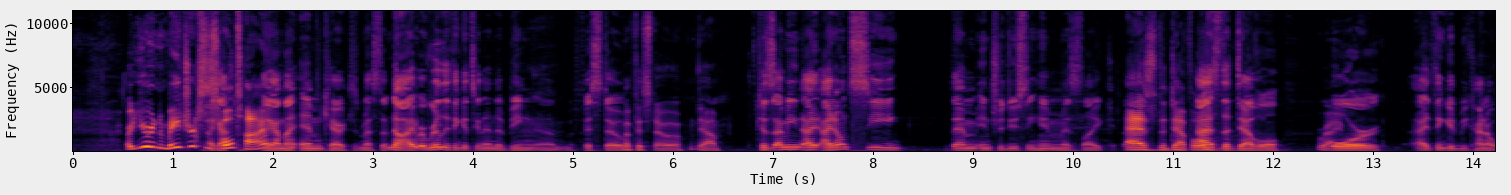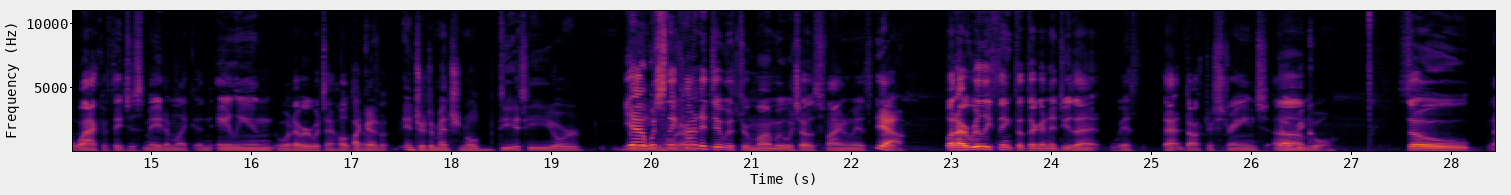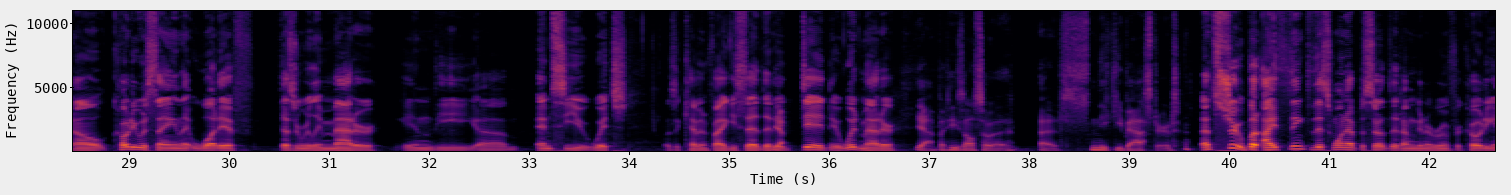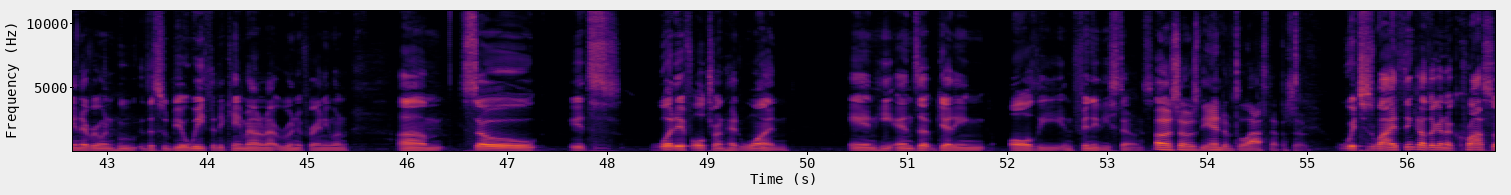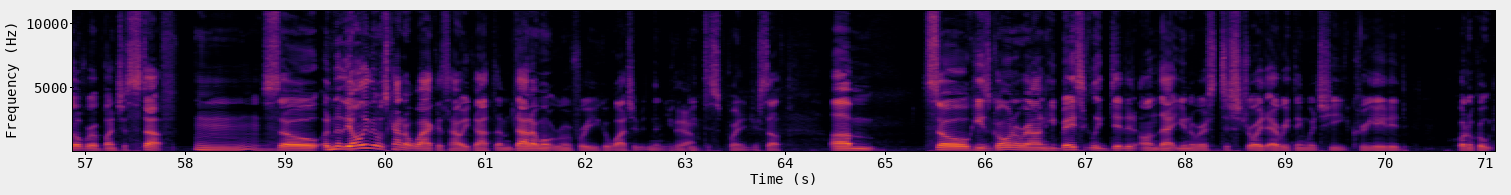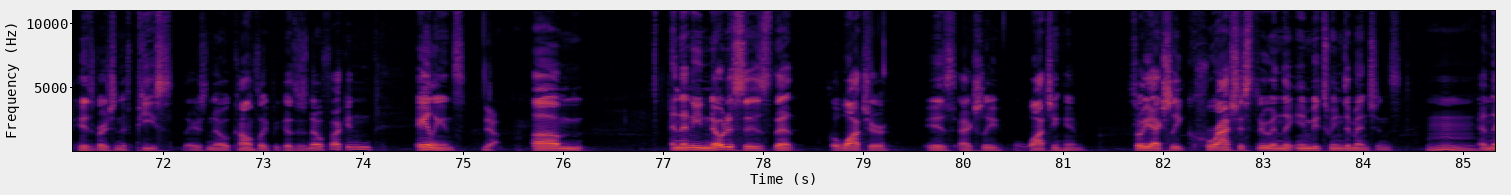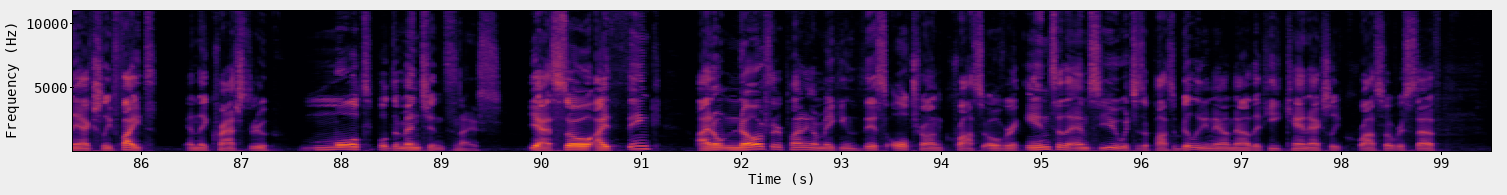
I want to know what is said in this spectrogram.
Are you in the Matrix this got, whole time? I got my M characters messed up. No, I really think it's gonna end up being uh, Mephisto. Mephisto, yeah, Because I mean, I, I don't see them introducing him as like uh, as the devil. as the devil, Right. or I think it'd be kind of whack if they just made him like an alien or whatever. Which I hope like they interdimensional deity or yeah, which or they kind of did with Dormammu, which I was fine with. Yeah. But, I really think that they're gonna do that with that Doctor Strange. that would Um, be cool. So now Cody was saying that what if doesn't really matter in the um, MCU, which was it Kevin Feige said that Yep. it did, it would matter. Yeah, but he's also a, a sneaky bastard. That's true, but I think this one episode that I'm going to ruin for Cody and everyone who this would be a week that it came out. I'm not ruining it for anyone. Um, so it's what if Ultron had won, and he ends up getting all the Infinity Stones, oh, so it was the end of the last episode. which is why I think how they're going to cross over a bunch of stuff. Mm. So the only thing that was kind of whack is how he got them. That I won't ruin for you. You can watch it and then you can Yeah. be disappointed yourself. Um, so he's going around. He basically did it on that universe, destroyed everything which he created, quote unquote, his version of peace. There's no conflict because there's no fucking aliens. Yeah. Um, and then he notices that the Watcher is actually watching him. So he actually crashes through in the in between dimensions, Mm. and they actually fight, and they crash through multiple dimensions. Nice. Yeah, so I think I don't know if they're planning on making this Ultron cross over into the MCU, which is a possibility now. Now that he can actually cross over stuff,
